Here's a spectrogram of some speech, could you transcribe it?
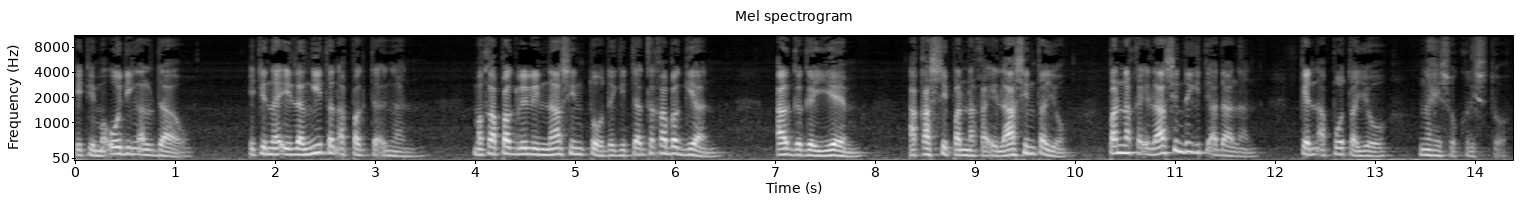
iti mauding aldaw, iti nailangitan a pagtaengan, makapaglilinasin to dagiti agkakabagyan, agagayem, akas ti panakailasin tayo, panakailasin dagiti adalan, ken apo tayo nga Heso Kristo.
